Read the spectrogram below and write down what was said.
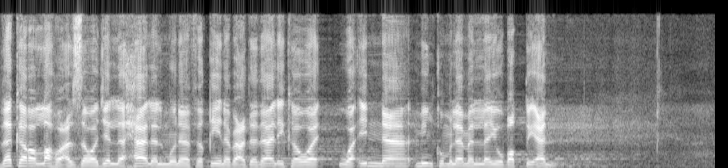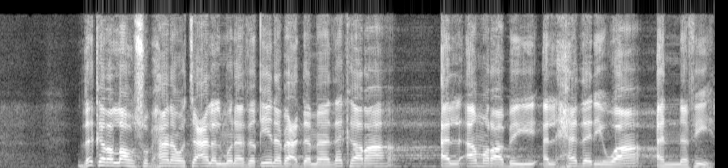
ذكر الله عز وجل حال المنافقين بعد ذلك وإن منكم لمن ليبطئن. ذكر الله سبحانه وتعالى المنافقين بعدما ذكر الأمر بالحذر والنفير.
